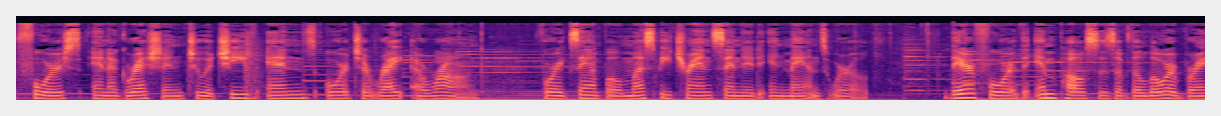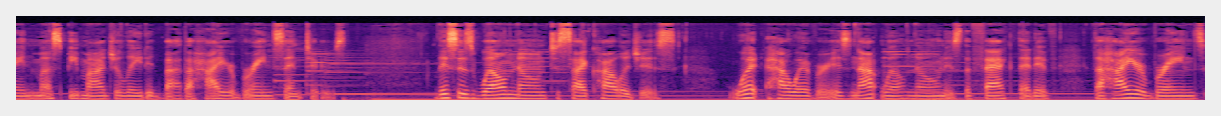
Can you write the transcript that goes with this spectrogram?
force and aggression to achieve ends or to right a wrong, for example, must be transcended in man's world. Therefore, the impulses of the lower brain must be modulated by the higher brain centers. This is well known to psychologists. What, however, is not well known is the fact that if the higher brains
